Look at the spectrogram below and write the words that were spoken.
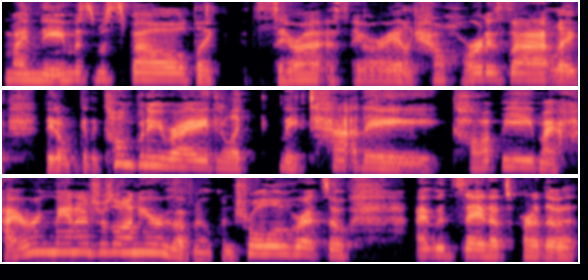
my name is misspelled, like it's Sara, S A R A. Like, how hard is that? Like, they don't get the company right. They're like, they ta- they copy my hiring managers on here who have no control over it. So I would say that's part of the,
